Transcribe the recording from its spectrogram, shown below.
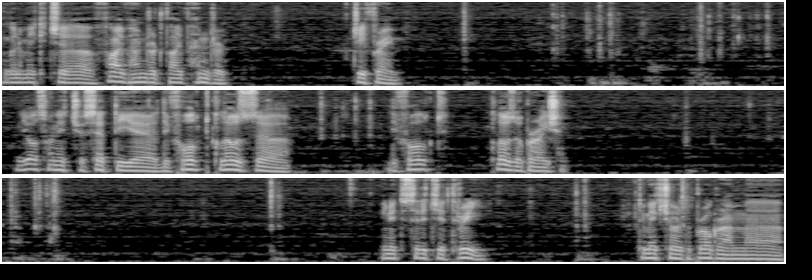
I'm gonna make it uh, 500 500 JFrame. You also need to set the uh, default close uh, default close operation. You need to set it to 3 to make sure the program uh,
